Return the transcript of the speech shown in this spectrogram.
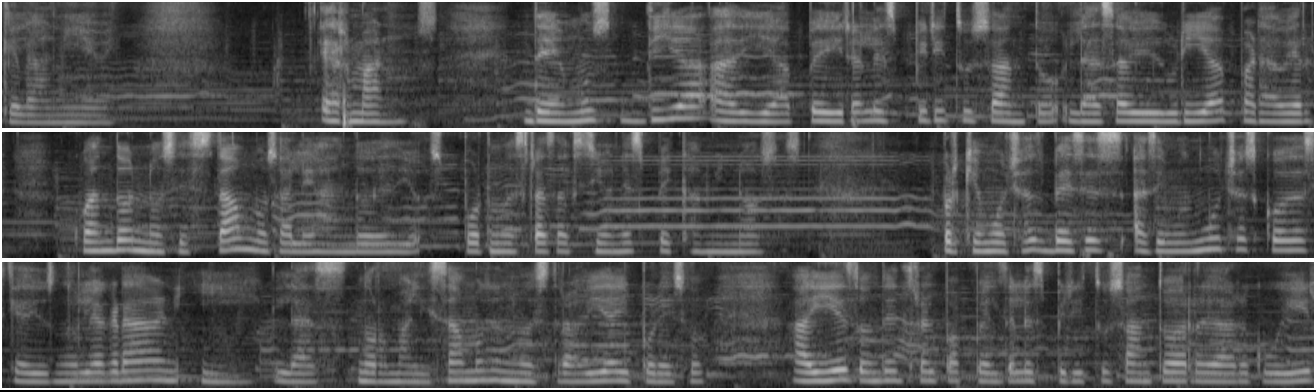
que la nieve. Hermanos, debemos día a día pedir al Espíritu Santo la sabiduría para ver cuándo nos estamos alejando de Dios por nuestras acciones pecaminosas porque muchas veces hacemos muchas cosas que a Dios no le agradan y las normalizamos en nuestra vida y por eso ahí es donde entra el papel del Espíritu Santo a redarguir,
